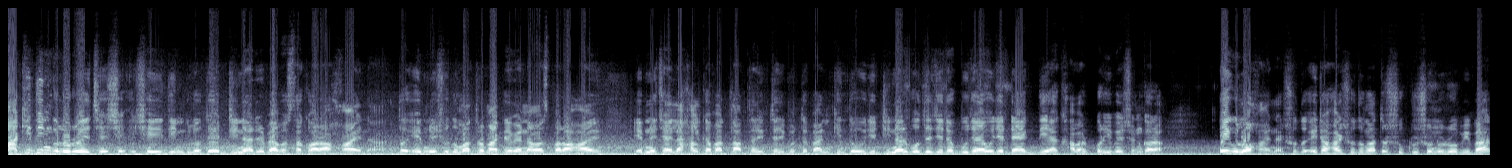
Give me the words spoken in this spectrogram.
বাকি দিনগুলো রয়েছে সেই দিনগুলোতে ডিনারের ব্যবস্থা করা হয় না। তো এমনি শুধুমাত্র মাগরিবের নামাজ পড়া হয়, এমনি চাইলে হালকা পাতলা আপনার ইত্যাদি করতে পারেন। কিন্তু ওই যে ডিনার বলতে যেটা বোঝায়, ওই যে ড্যাক দিয়ে খাবার পরিবেশন করা। এগুলো হয় না। শুধু এটা হয় শুধুমাত্র শুক্র, শনি, রবিবার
